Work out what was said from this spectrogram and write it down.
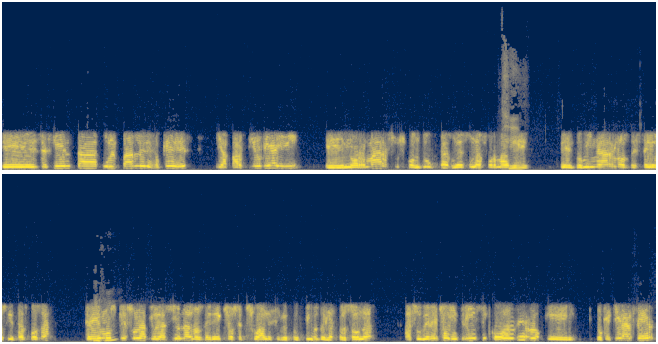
eh, se sienta culpable de lo que es y a partir de ahí eh, normar sus conductas, no es una forma de, de dominar los deseos y estas cosas, Creemos que es una violación a los derechos sexuales y reproductivos de las personas, a su derecho intrínseco a hacer lo que lo que quieran ser.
